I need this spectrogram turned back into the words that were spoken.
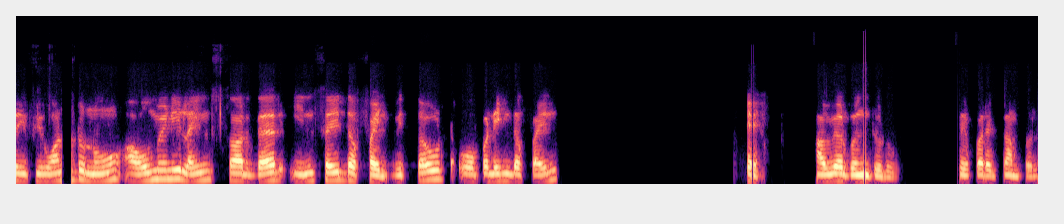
so if you want to know how many lines are there inside the file without opening the file, okay, how we are going to do? Say for example,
